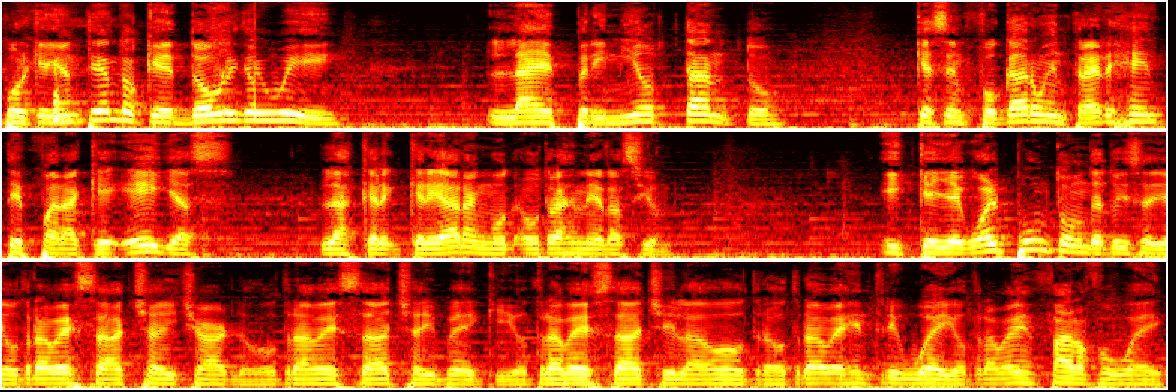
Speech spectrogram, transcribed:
Porque yo entiendo que WWE la exprimió tanto que se enfocaron en traer gente para que ellas las crearan otra generación. Y que llegó al punto donde tú dices, otra vez Sacha y Charlotte, otra vez Sacha y Becky, otra vez Sacha y la otra, otra vez en Way, otra vez en Far of Away.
